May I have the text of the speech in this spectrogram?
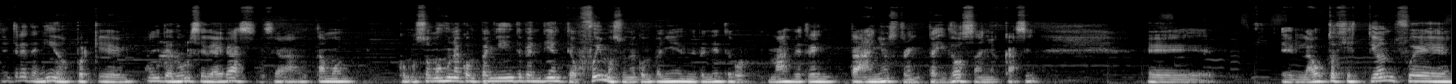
entretenidos porque hay de dulce de agraz. O sea, estamos, como somos una compañía independiente, o fuimos una compañía independiente por más de 30 años, 32 años casi. Eh, la autogestión fue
